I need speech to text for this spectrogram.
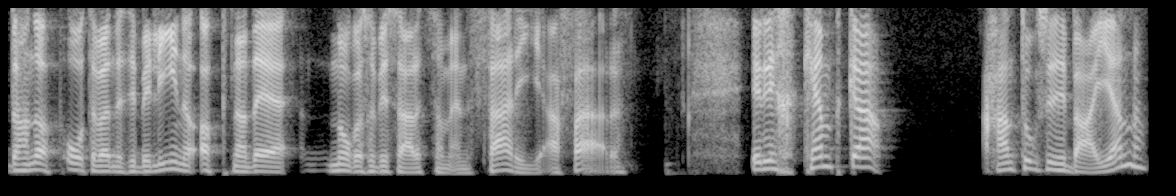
då han upp, återvände till Berlin och öppnade något så bisarrt som en färgaffär. Erich Kempka han tog sig till Bayern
